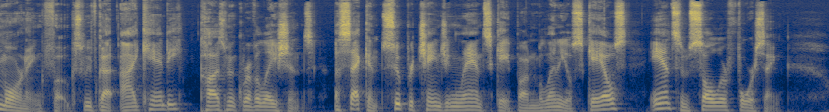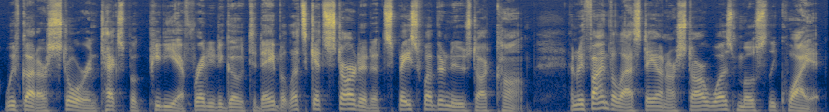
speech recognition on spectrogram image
morning, folks. We've got eye candy, cosmic revelations, a second super changing landscape on millennial scales, and some solar forcing. We've got our store and textbook PDF ready to go today, but let's get started at spaceweathernews.com. And we find the last day on our star was mostly quiet.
